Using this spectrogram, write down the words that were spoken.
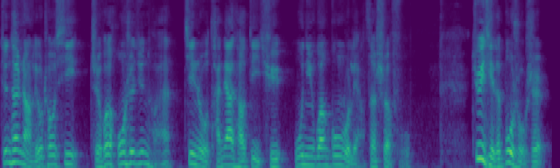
军团长刘畴西指挥红十军团进入谭家桥地区乌泥关公路两侧设伏。具体的部署是：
